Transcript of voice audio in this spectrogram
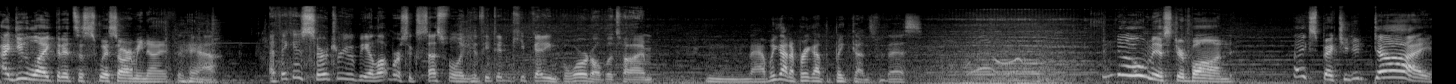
I do like that it's a Swiss Army knife. Yeah. I think his surgery would be a lot more successful if he didn't keep getting bored all the time. Nah, we got to bring out the big guns for this. No, Mr. Bond. I expect you to die.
